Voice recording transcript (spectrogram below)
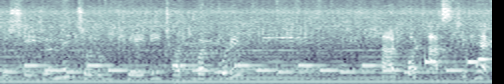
তো সেই জন্যে চলুন খেয়ে নিই ঝটপট করে। তারপর আসছি হ্যাঁ।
